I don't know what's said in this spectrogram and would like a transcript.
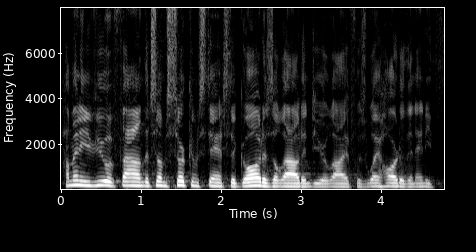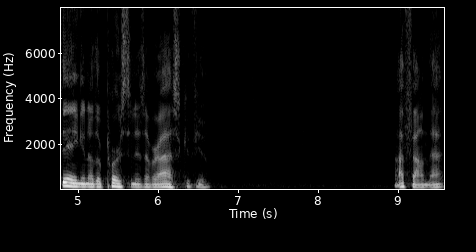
How many of you have found that some circumstance that God has allowed into your life was way harder than anything another person has ever asked of you? I found that.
